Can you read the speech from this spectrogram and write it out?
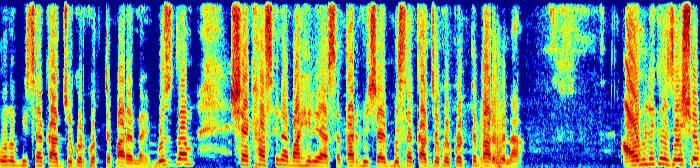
কোনো বিচার কার্যকর করতে পারে নাই। বুঝলাম শেখ হাসিনা বাহিরে আছে, তার বিচার বিচার কার্যকর করতে পারবে না। আওয়ামী লীগের যেসব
